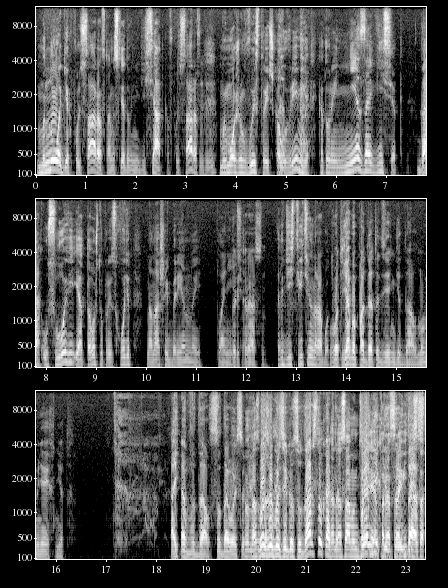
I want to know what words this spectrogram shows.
многих пульсаров, там исследований десятков пульсаров, мы можем выстроить шкалу времени, которая не зависит Да. от условий и от того, что происходит на нашей бренной планете. Прекрасно. Это действительно работает. Вот я бы под это деньги дал, но у меня их нет. А я бы дал с удовольствием. Ну, на- Может быть, и государство как-то на самом деле про- правительство,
